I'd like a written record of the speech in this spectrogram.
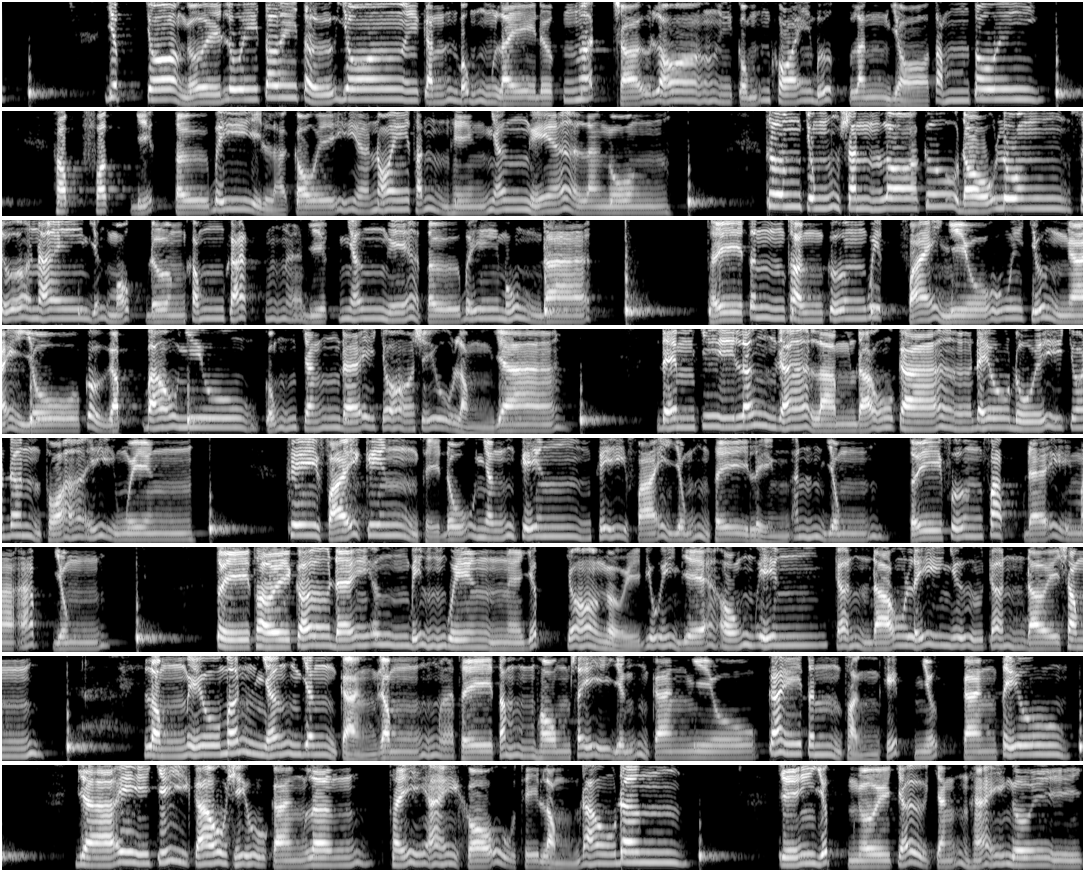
Giúp cho người lui tới tự do. Cảnh bụng lầy được hết sợ lo cũng khỏi bước lần dò tâm tôi. Học phật viết từ bi là cội, nói thánh hiền nhân nghĩa là nguồn. Thương chúng sanh lo cứu độ luôn, Xưa nay vẫn một đường không khác, Việc nhân nghĩa từ bi muốn đạt. Thì tinh thần cương quyết phải nhiều, Chướng ngại dù có gặp bao nhiêu, Cũng chẳng để cho siêu lòng già. Đem chi lớn ra làm đạo ca, Đeo đuổi cho đến thỏa ý nguyện. Khi phải kiên thì đủ nhân kiên, Khi phải dũng thì liền anh dùng, Tùy phương pháp để mà áp dụng. Tùy thời cơ để ứng biến quyền, Giúp cho người vui vẻ ổn yên. Trên đạo lý như trên đời sông lòng yêu mến nhân dân càng rộng, thì tâm hồn xây dựng càng nhiều. Cái tinh thần khiếp nhược càng tiêu, và ý chí cao siêu càng lớn thấy ai khổ thì lòng đau đớn. Chỉ giúp người chớ chẳng hại người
